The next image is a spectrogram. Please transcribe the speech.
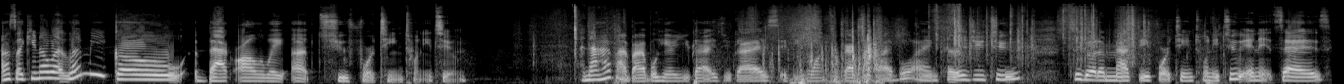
I was like, you know what? Let me go back all the way up to 14, 22. And I have my Bible here, you guys. You guys, if you want to grab your Bible, I encourage you to to go to Matthew 14, 22, and it says,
